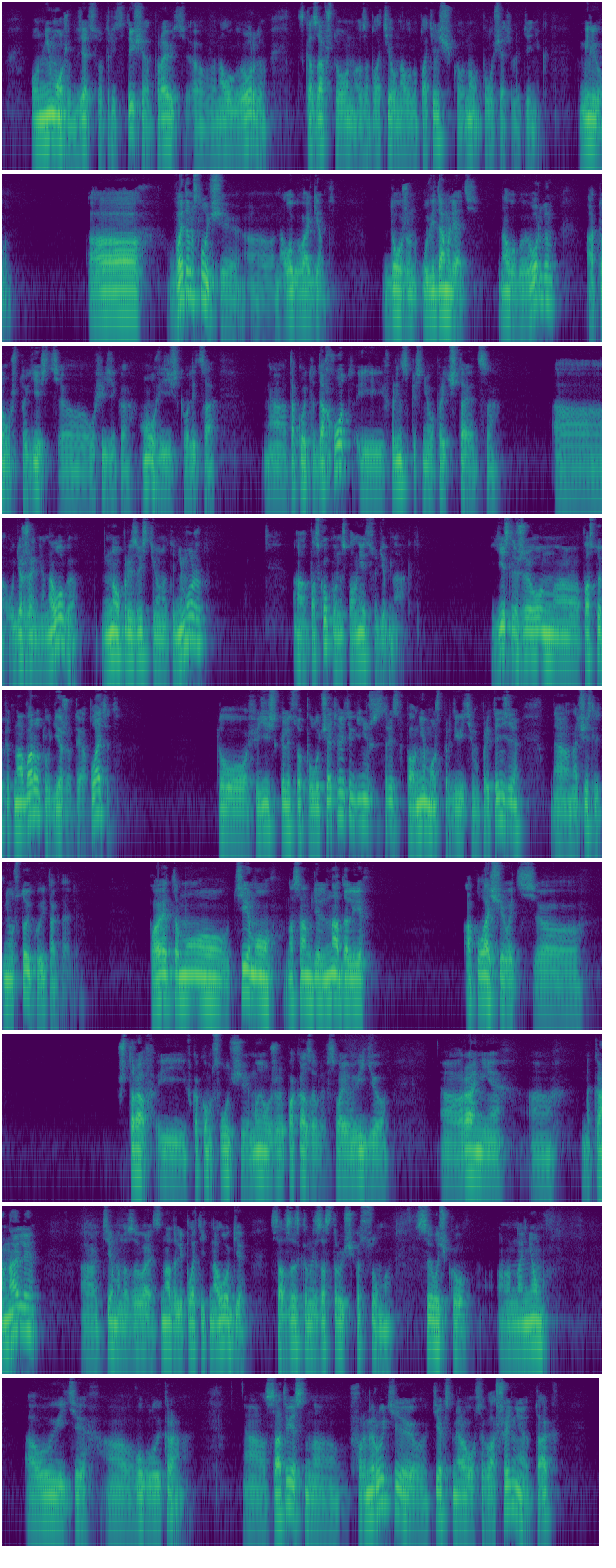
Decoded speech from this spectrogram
Он не может взять 130 тысяч и отправить э, в налоговый орган сказав, что он заплатил налогоплательщику, ну, получателю денег, миллион. А, в этом случае а, налоговый агент должен уведомлять налоговый орган о том, что есть а, у физика, ну, у физического лица такой-то доход, и, в принципе, с него причитается удержание налога, но произвести он это не может, поскольку он исполняет судебный акт. Если же он э, поступит наоборот, удержит и оплатит, то физическое лицо, получатель этих денежных средств, вполне может предъявить ему претензии, э, начислить неустойку и так далее. Поэтому тему, на самом деле, надо ли оплачивать э, штраф и в каком случае, мы уже показывали в своем видео ранее на канале. А, тема называется «Надо ли платить налоги со взысканной застройщика суммы?». Ссылочку а, на нем а, вы увидите в углу экрана. Соответственно, формируйте текст мирового соглашения так,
